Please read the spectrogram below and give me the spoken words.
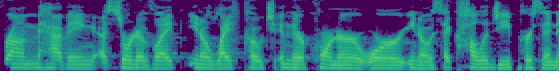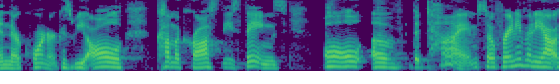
from having a sort of like, you know, life coach in their corner or, you know, a psychology person in their corner because we all come across these things all of the time. So for anybody out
